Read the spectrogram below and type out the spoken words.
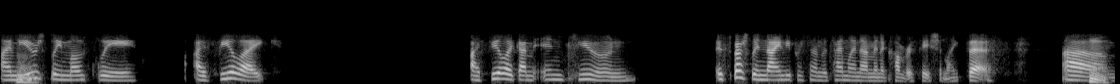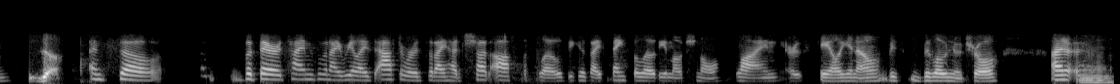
I'm Hmm. usually mostly. I feel like. I feel like I'm in tune, especially 90% of the time when I'm in a conversation like this. Um, Yeah. and so, but there are times when I realize afterwards that I had shut off the flow because I sank below the emotional line or scale, you know, be, below neutral. I, Mhm.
